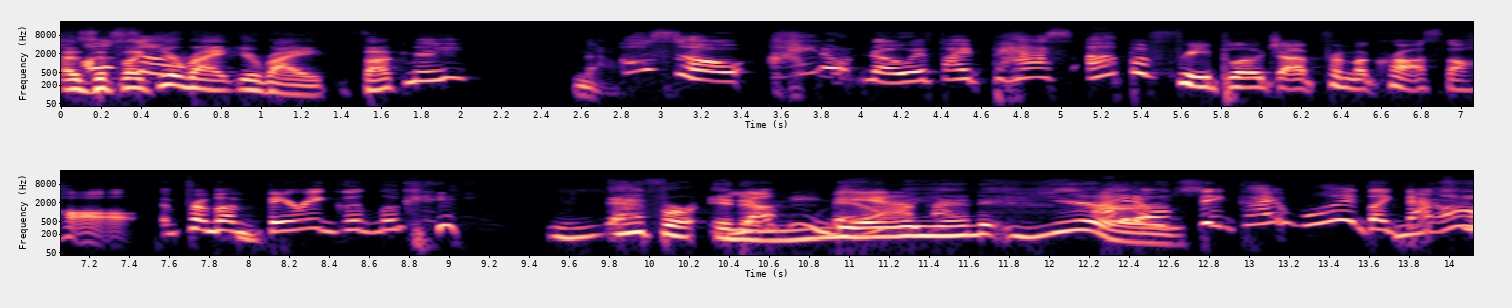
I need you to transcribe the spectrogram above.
As if like you're right, you're right. Fuck me? No. Also, I don't know if I'd pass up a free blowjob from across the hall from a very good looking. Never in a Young man. million years. I don't think I would. Like, that's no,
